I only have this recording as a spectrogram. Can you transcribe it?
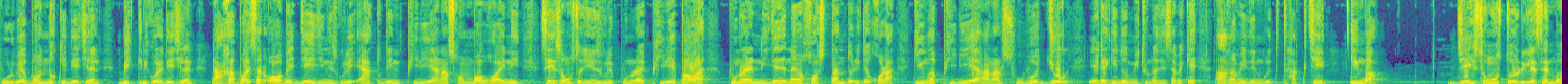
পূর্বে বন্ধকে দিয়েছিলেন, বিক্রি করে দিয়েছিলেন, টাকা পয়সার অভাবে যেই জিনিসগুলি এতদিন ফিরিয়ে আনা সম্ভব হয়নি, সেই সমস্ত জিনিসগুলি পুনরায় ফিরে পাওয়া, পুনরায় নিজেদের নামে হস্তান্তরিত করা কিংবা ফিরিয়ে আনার শুভ যোগ, এটা কিন্তু মিথুন রাশি হিসাবেকে আগামী দিনগুলিতে থাকছে। কিংবা যেই সমস্ত রিলেশন বা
